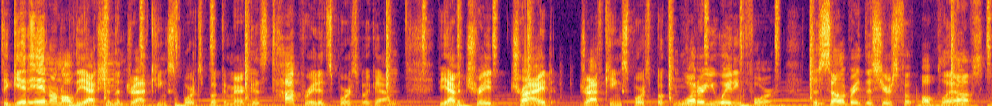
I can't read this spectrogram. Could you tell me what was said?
to get in on all the action than DraftKings Sportsbook, America's top rated sportsbook app. If you haven't trade, tried DraftKings Sportsbook, what are you waiting for? To celebrate this year's football playoffs,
